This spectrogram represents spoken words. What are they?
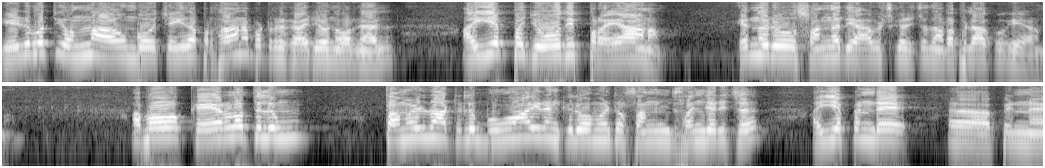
എഴുപത്തി ഒന്നാകുമ്പോൾ ചെയ്ത പ്രധാനപ്പെട്ട ഒരു കാര്യം എന്ന് പറഞ്ഞാൽ അയ്യപ്പ ജ്യോതി പ്രയാണം. എന്നൊരു സംഗതി ആവിഷ്കരിച്ച് നടപ്പിലാക്കുകയാണ്. അപ്പോൾ കേരളത്തിലും തമിഴ്നാട്ടിലും മൂവായിരം കിലോമീറ്റർ സഞ്ചരിച്ച് അയ്യപ്പന്റെ പിന്നെ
